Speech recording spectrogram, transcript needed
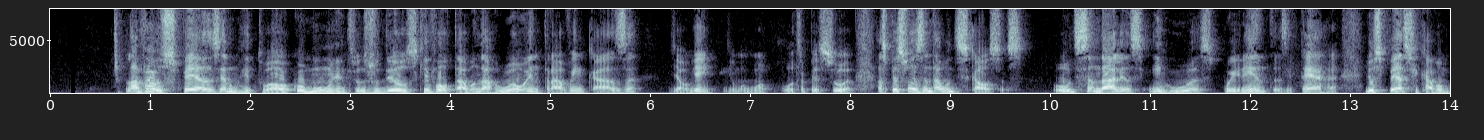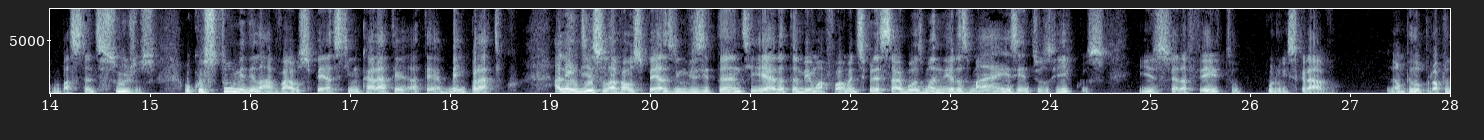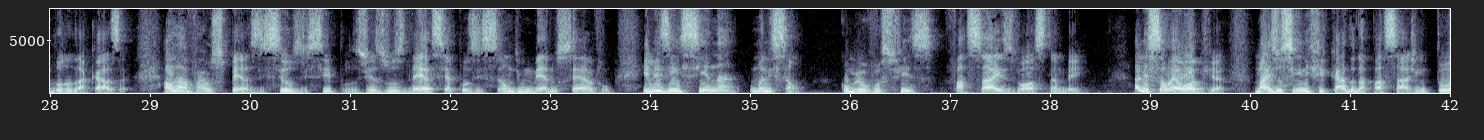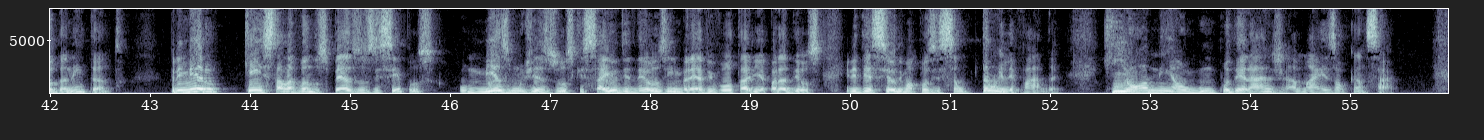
Lavar os pés era um ritual comum entre os judeus que voltavam da rua ou entravam em casa de alguém, de alguma outra pessoa. As pessoas andavam descalças ou de sandálias em ruas poeirentas e terra, e os pés ficavam bastante sujos. O costume de lavar os pés tinha um caráter até bem prático. Além disso, lavar os pés de um visitante era também uma forma de expressar boas maneiras, mas entre os ricos, isso era feito por um escravo, não pelo próprio dono da casa. Ao lavar os pés de seus discípulos, Jesus desce à posição de um mero servo e lhes ensina uma lição: Como eu vos fiz, façais vós também. A lição é óbvia, mas o significado da passagem toda nem tanto. Primeiro, quem está lavando os pés dos discípulos? O mesmo Jesus que saiu de Deus e em breve voltaria para Deus. Ele desceu de uma posição tão elevada que homem algum poderá jamais alcançar.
